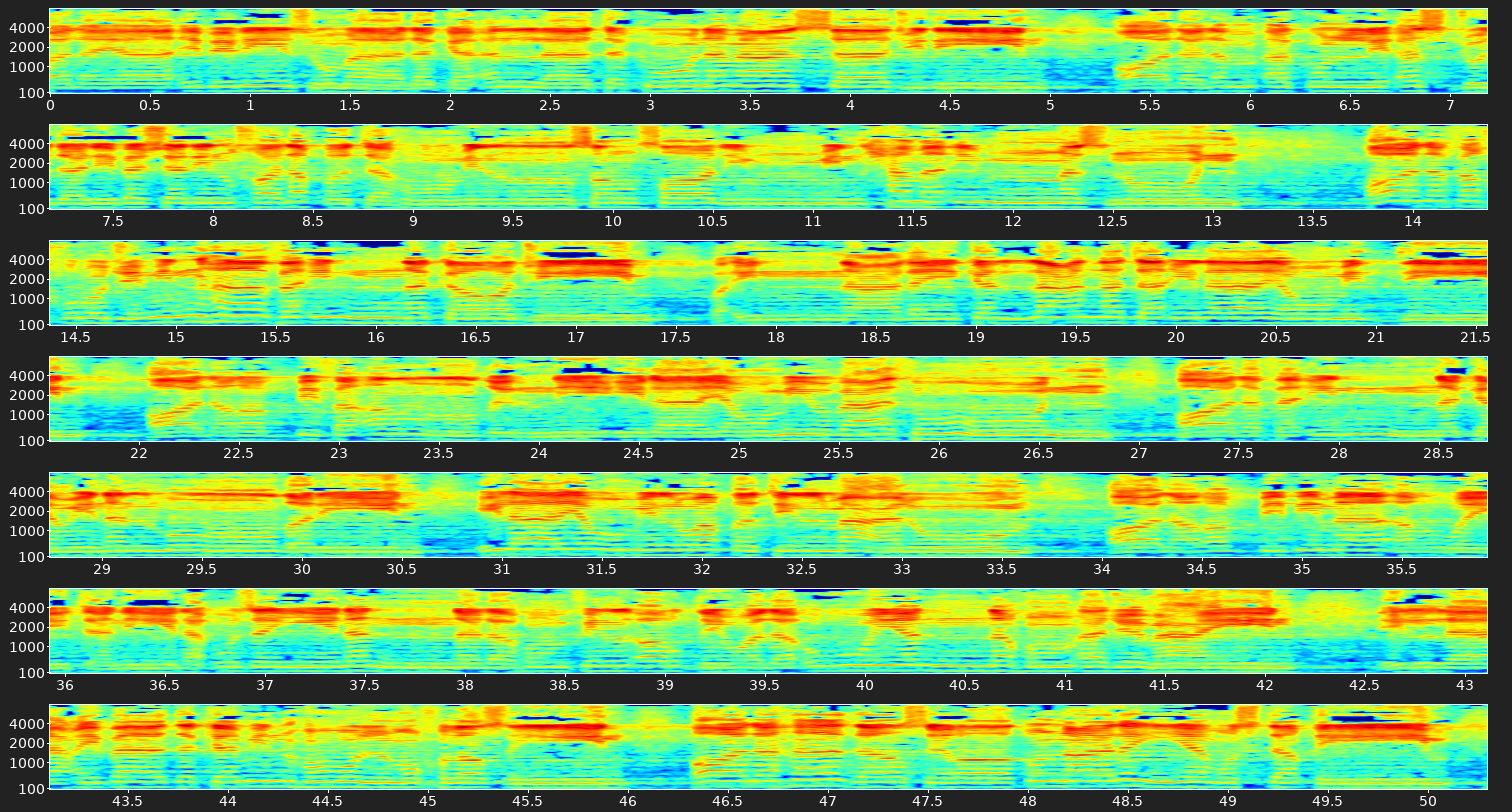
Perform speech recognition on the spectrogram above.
قال يا إبليس ما لك ألا تكون مع الساجدين؟ قال لم أكن لأسجد لبشر خلقته من صلصال من حمأ مسنون. قال فاخرج منها فإنك رجيم وإن عليك اللعنة إلى يوم الدين. قال رب فأنظرني إلى يوم يبعثون. قال فإنك من المنظرين إلى يوم الوقت المعلوم. قال رب بما أغويتني لأزينن لهم في الأرض ولأغوينهم أجمعين. إلا عبادك منهم المخلصين. قال هذا صراط علي مستقيم.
